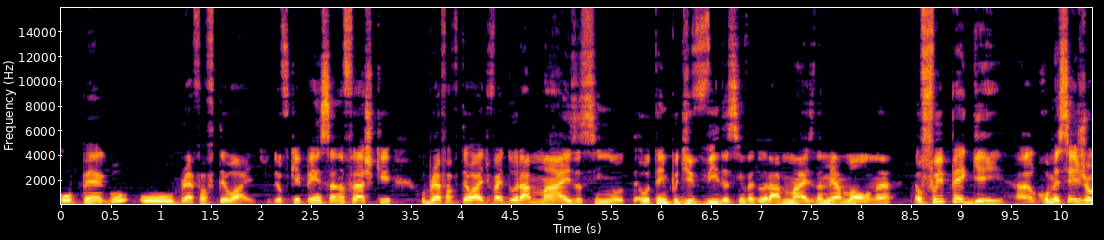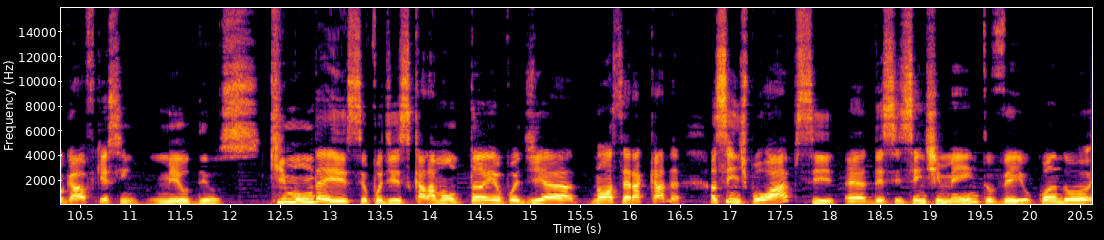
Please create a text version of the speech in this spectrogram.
ou pego o Breath of the Wild? Eu fiquei pensando, eu falei, acho que o Breath of the Wild vai durar mais, assim, o, o tempo de vida, assim, vai durar mais na minha mão, né? Eu fui e peguei. Eu comecei a jogar, eu fiquei assim, meu Deus, que mundo é esse? Eu podia escalar montanha, eu podia. Nossa, era cada. Assim, tipo, o ápice é, desse sentimento veio quando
